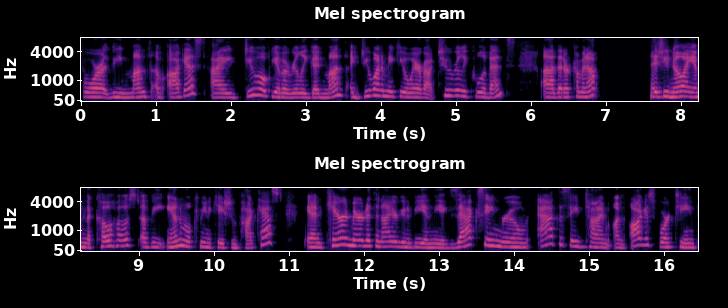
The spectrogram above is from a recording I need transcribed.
for the month of August. I do hope you have a really good month. I do want to make you aware about two really cool events uh, that are coming up. As you know, I am the co host of the Animal Communication Podcast, and Karen Meredith and I are going to be in the exact same room at the same time on August 14th.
